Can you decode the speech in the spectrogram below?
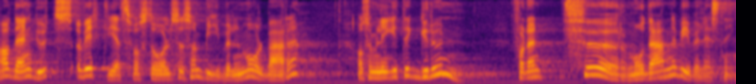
av den Guds- og virkelighetsforståelse som Bibelen målbærer, og som ligger til grunn for den førmoderne bibellesning.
